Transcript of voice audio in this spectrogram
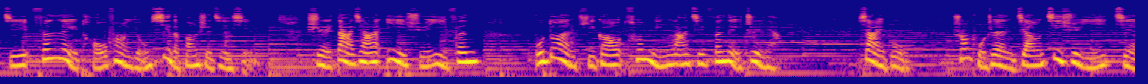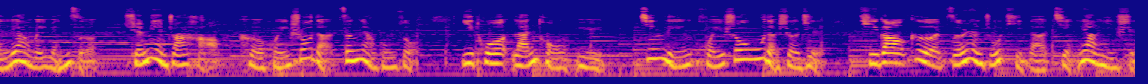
及分类投放游戏的方式进行，使大家一学一分。不断提高村民垃圾分类质量。下一步，双浦镇将继续以减量为原则，全面抓好可回收的增量工作，依托蓝桶与精灵回收屋的设置，提高各责任主体的减量意识，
